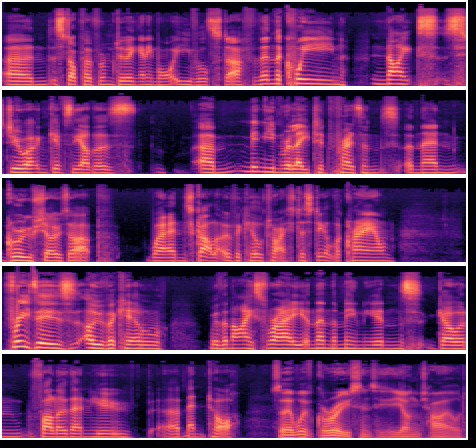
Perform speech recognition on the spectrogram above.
and stop her from doing any more evil stuff. Then the Queen knights Stuart and gives the others um, minion-related presents, and then Gru shows up when Scarlet Overkill tries to steal the crown, freezes Overkill with an ice ray, and then the minions go and follow their new uh, mentor. So they're with Gru since he's a young child.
